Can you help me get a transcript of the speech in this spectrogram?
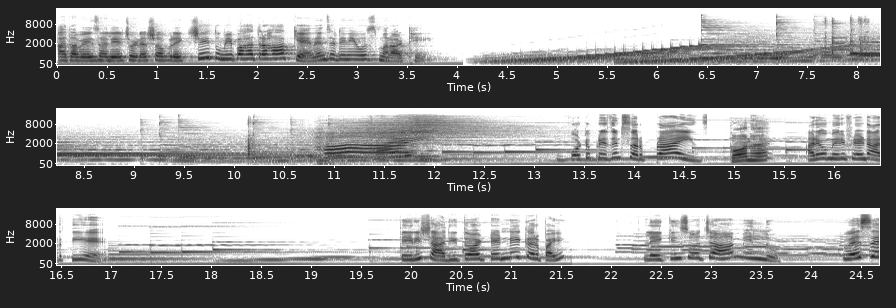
आता वेळ झाली आहे छोट्याशा ब्रेकची तुम्ही पाहत रहा K N city news Marathi. Hi what a pleasant surprise कौन है? अरे वो मेरी फ्रेंड आरती है। तेरी शादी तो अटेंड नहीं कर पाई। लेकिन सोचा मिल लूँ। वैसे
